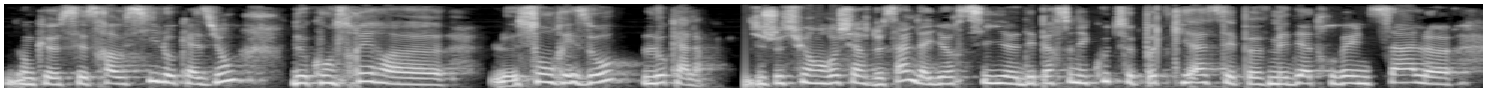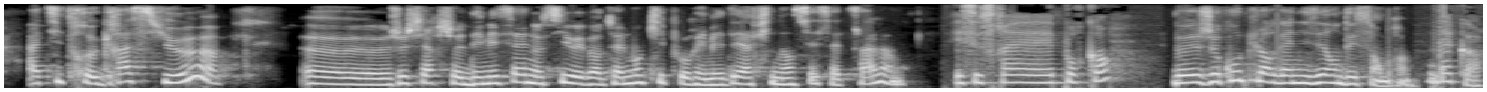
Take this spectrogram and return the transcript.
Donc euh, ce sera aussi l'occasion de construire euh, le, son réseau local. Je suis en recherche de salle. D'ailleurs, si des personnes écoutent ce podcast et peuvent m'aider à trouver une salle à titre gracieux, je cherche des mécènes aussi éventuellement qui pourraient m'aider à financer cette salle. Et ce serait pour quand? Je compte l'organiser en décembre. D'accord.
